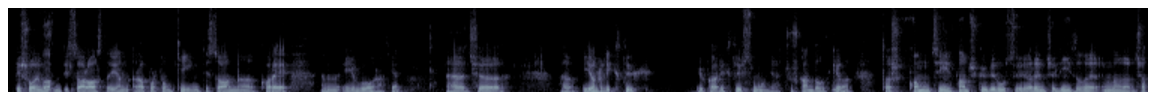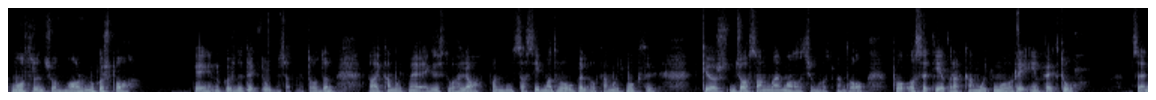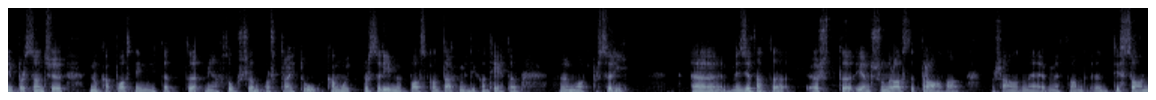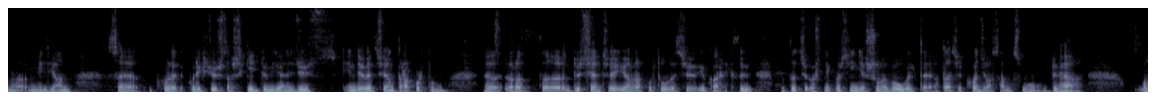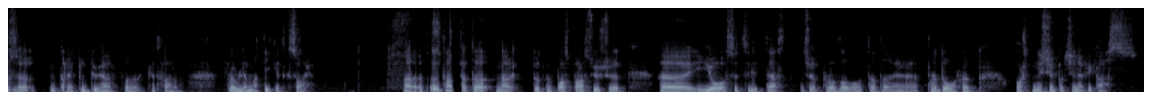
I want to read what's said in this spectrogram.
Po shohim po. disa raste janë raportu në Kinë, disa në Korenë Jugore atje, që janë rikthy. ju ka rikthy smundja,. qysh ka ndodh kjo? Tash ka mundësi, tham që ky virusi rrin n'qelizë dhe në qat mostrën që u marr nuk është pa. Okej, okay? nuk është detektu mhm. me qat metodën. Ai ka mujt me ekzistu hala, po në një sasi ma të vogël, ai ka mujt me u kthy. Kjo është gjasa ma e madhe që mund me ndodh, po ose tjetra ka mujt me u riinfektu. Se një person që nuk ka pas një imunitet të mjaftueshëm, është trajtu, ka mujt përsëri me pas kontakt me dikon tjetër dhe me marr përsëri. Ë, megjithatë, është janë shumë raste të rralla, për shembull me thonë disa në milion se kur kur i kqyr tash ki 2 milionë e gjys individë që janë të raportuar, rreth 200 që janë raportuar dhe që ju ka rikthy, do t'thotë që është një përqindje shumë e vogël te ata që ka gjasa me u smu dy herë, mm. ose me u trajtu dy herë për këtë farë problematike të kësaj. A, të thamë që atë në do të me pas parasysh që jo secili test që prodhohet edhe përdoret, është 100% efikas.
